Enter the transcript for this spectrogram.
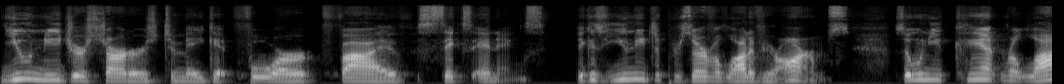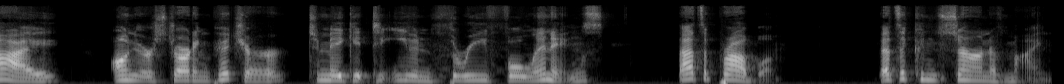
you need your starters to make it four, five, six innings because you need to preserve a lot of your arms. So when you can't rely on your starting pitcher to make it to even three full innings, that's a problem. That's a concern of mine.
